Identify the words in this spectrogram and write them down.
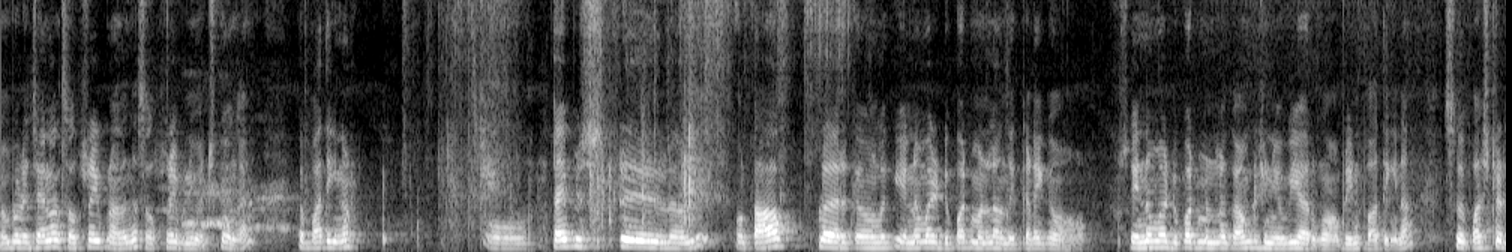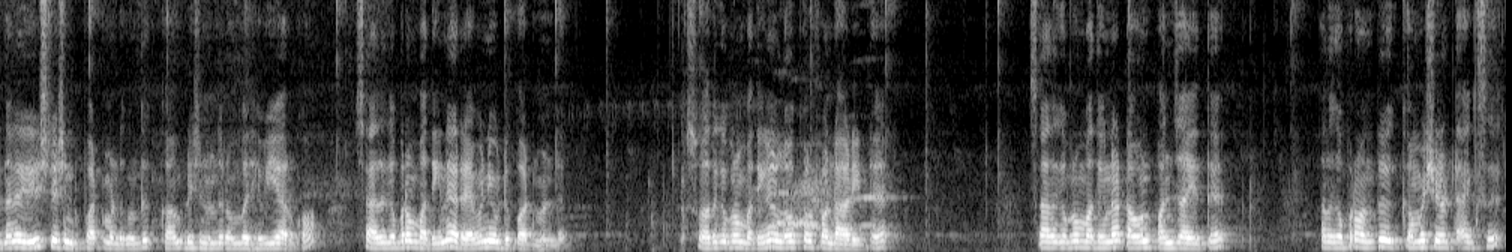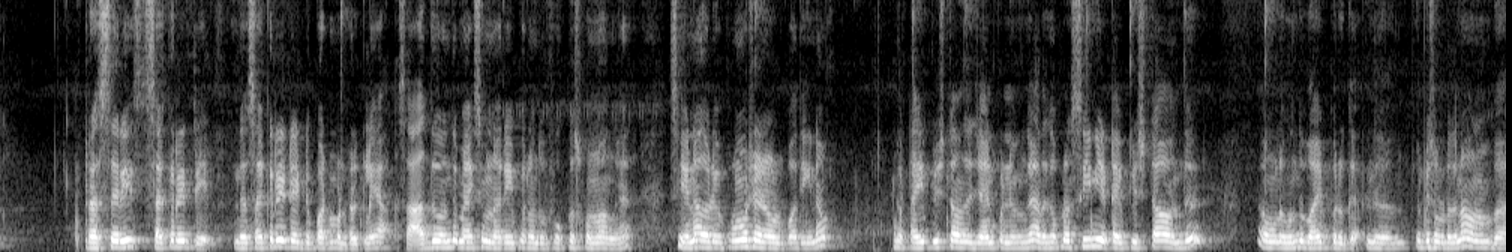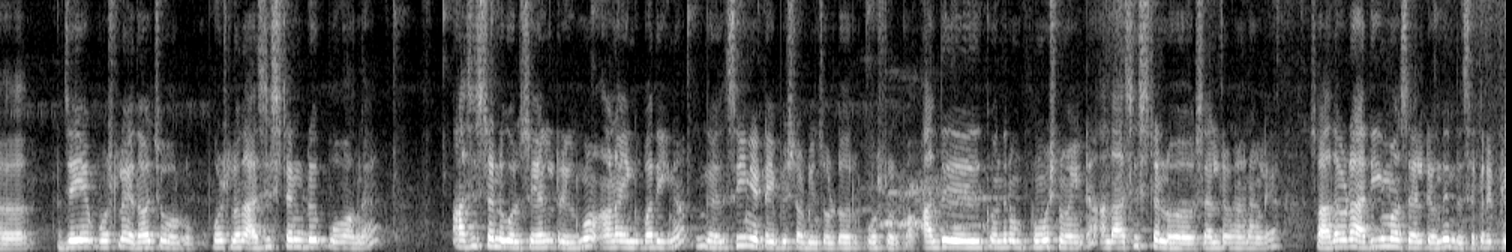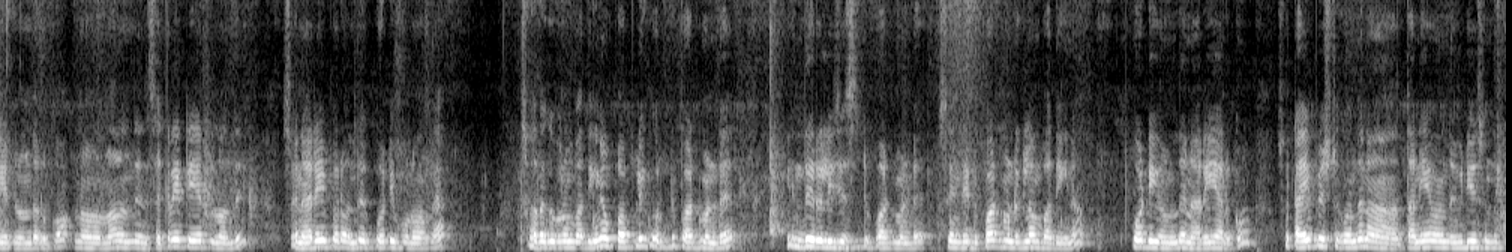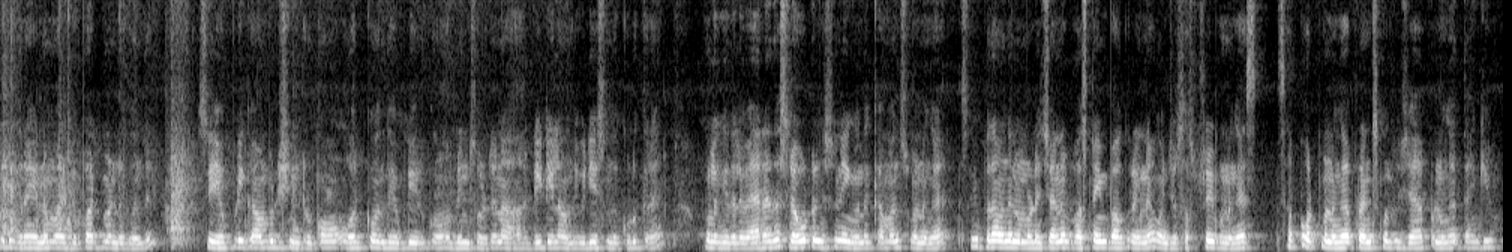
நம்மளோட சேனல் சப்ஸ்கிரைப் பண்ணாதுங்க சப்ஸ்கிரைப் பண்ணி வச்சுக்கோங்க. இப்போ பார்த்தீங்கன்னா டைப்பிஸ்ட்டில் வந்து டாப்பில் இருக்கவங்களுக்கு என்ன மாதிரி டிபார்ட்மெண்ட்லாம் வந்து கிடைக்கும்? ஸோ என்ன மாதிரி டிபார்ட்மெண்ட்லாம் காம்படிஷன் ஹெவியாக இருக்கும் அப்படின்னு பார்த்தீங்கன்னா ஸோ ஃபஸ்ட் எடுத்தோன்னே ரிஜிஸ்ட்ரேஷன் டிபார்ட்மெண்ட்டுக்கு வந்து காம்படிஷன் வந்து ரொம்ப ஹெவியாக இருக்கும். ஸோ அதுக்கப்புறம் பார்த்தீங்கன்னா ரெவென்யூ டிபார்ட்மெண்ட்டு ஸோ அதுக்கப்புறம் பார்த்தீங்கன்னா லோக்கல் ஃபண்ட் ஆடிட்டு ஸோ அதுக்கப்புறம் பார்த்தீங்கன்னா டவுன் பஞ்சாயத்து. அதுக்கப்புறம் வந்து கமர்ஷியல் டேக்ஸு ட்ரெஸரி செக்ரட்டரியேட் இந்த செக்ரட்டரியேட் டிபார்ட்மெண்ட் இருக்கு இல்லையா? ஸோ அது வந்து மேக்ஸிமம் நிறைய பேர் வந்து ஃபோக்கஸ் பண்ணுவாங்க. ஸோ ஏன்னா அதோடைய ப்ரொமோஷன் லெவல் பார்த்தீங்கன்னா இந்த டைப்பிஸ்ட்டாக வந்து ஜாயின் பண்ணுவாங்க. அதுக்கப்புறம் சீனியர் டைப்பிஸ்ட்டாக வந்து அவங்களுக்கு வந்து வாய்ப்பு இருக்குது இந்த எப்படி சொல்கிறதுனா நம்ம ஜேஏ போஸ்ட்டில் ஏதாச்சும் ஒரு போஸ்ட்டில் வந்து அசிஸ்டண்ட்டு போவாங்க. அசிஸ்டண்ட்டுக்கு ஒரு சேலரி இருக்கும். ஆனால் இங்கே பார்த்தீங்கன்னா இங்கே சீனியர் டைப்பிஸ்ட் அப்படின்னு சொல்லிட்டு ஒரு போஸ்ட் இருக்கும். அதுக்கு வந்து நம்ம ப்ரொமோஷன் வாங்கிட்டால் அந்த அசிஸ்டண்ட் சேலரி வாங்குறாங்க இல்லையா? ஸோ அதை விட அதிகமாக சேலரி வந்து இந்த செக்ரட்டரியேட்டில் வந்து இருக்கும். அதனால் வந்து இந்த செக்ரட்டரியேட்டில் வந்து ஸோ நிறைய பேர் வந்து போட்டி போடுவாங்க. ஸோ அதுக்கப்புறம் பார்த்தீங்கன்னா public work department Hindu religious department so இந்த டிபார்ட்மெண்ட்டுக்கெலாம் பார்த்தீங்கன்னா போட்டிகள் வந்து நிறையா இருக்கும். ஸோ டைப்பிஸ்ட்டுக்கு வந்து நான் தனியாக வந்து வீடியோஸ் வந்து கொடுக்குறேன். என்ன மாதிரி டிபார்ட்மெண்ட்டுக்கு வந்து ஸோ எப்படி காம்படிஷன் இருக்கும் ஒர்க் வந்து எப்படி இருக்கும் அப்படின்னு சொல்லிட்டு நான் டீட்டெயிலாக வந்து வீடியோஸ் வந்து கொடுக்குறேன். உங்களுக்கு இதில் வேறு ஏதாச்சும் டவுட் இருந்துச்சுன்னா நீங்கள் வந்து கமெண்ட்ஸ் பண்ணுங்கள் ஸோ இப்போ தான் வந்து நம்மளுடைய சேனல் ஃபஸ்ட் டைம் பார்க்குறீங்கன்னா கொஞ்சம் சப்ஸ்கிரைப் பண்ணுங்கள் சப்போர்ட் பண்ணுங்கள் ஃப்ரெண்ட்ஸ்க்கு கொஞ்சம் ஷேர் பண்ணுங்கள் தேங்க்யூ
